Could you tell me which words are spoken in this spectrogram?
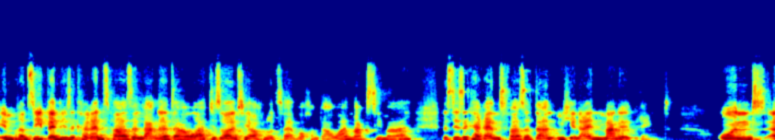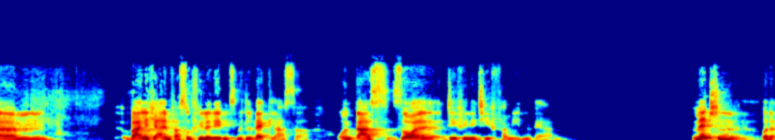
im Prinzip, wenn diese Karenzphase lange dauert, die sollte ja auch nur zwei Wochen dauern maximal, dass diese Karenzphase dann mich in einen Mangel bringt. Und ähm, weil ich einfach so viele Lebensmittel weglasse. Und das soll definitiv vermieden werden. Menschen oder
